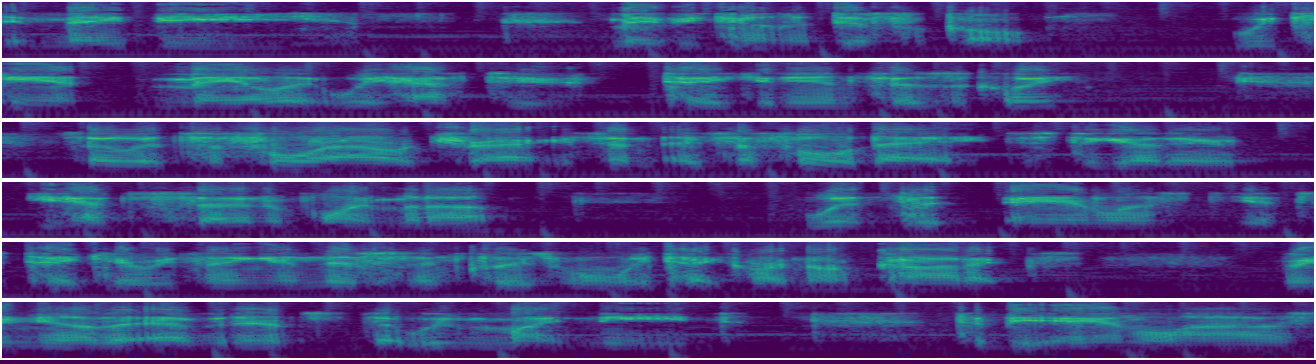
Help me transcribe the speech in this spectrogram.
it may be, may be kind of difficult. We can't mail it. We have to take it in physically. So it's a four-hour trek. It's a, it's a full day just to go there. You have to set an appointment up with the analyst. You have to take everything, and this includes when we take our narcotics or any other evidence that we might need to be analyzed,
